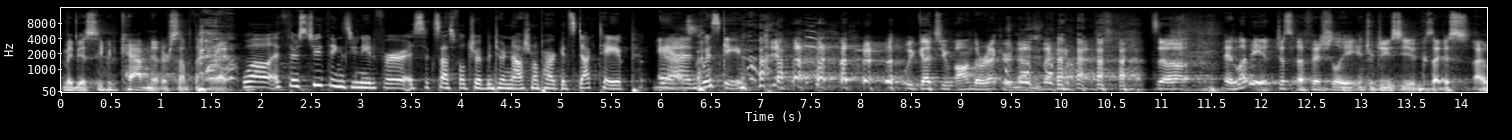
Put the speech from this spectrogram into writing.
maybe a secret cabinet or something, right? Well, if there's two things you need for a successful trip into a national park, it's duct tape Yes. and whiskey. we got you on the record now. so, and let me just officially introduce you because I just, I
